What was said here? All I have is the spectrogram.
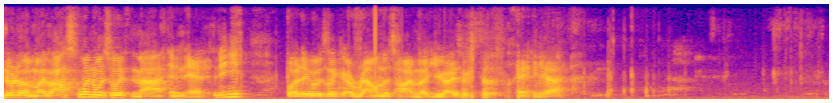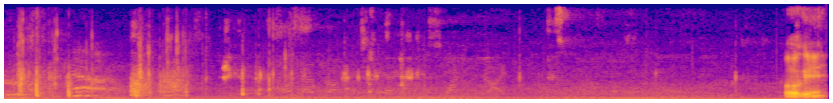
No, no, my last one was with Matt and Anthony, but it was like around the time that you guys were still playing, yeah. Okay.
